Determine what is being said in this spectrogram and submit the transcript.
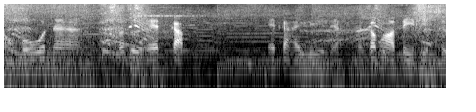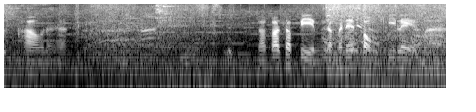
2บูธนะฮะ ก็คือเอสกับเอสกับไอรีนเนี่ย มันก็พอตีทีมถึกเข้านะฮะ แล้วก็สปีดมันจะไม่ได้ตกขี้เหร่มาก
